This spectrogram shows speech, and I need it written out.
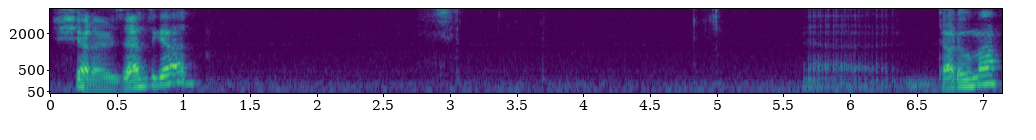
Shadows Asgard, uh, Daruma,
